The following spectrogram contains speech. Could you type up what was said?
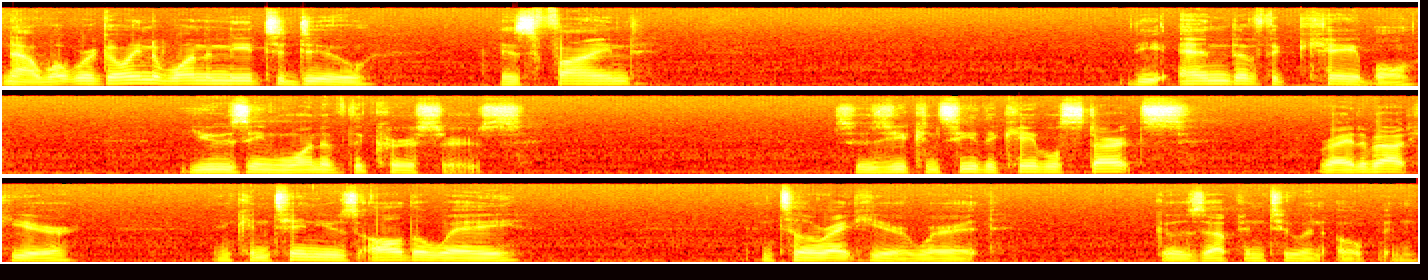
Now what we're going to want to need to do is find the end of the cable using one of the cursors. So as you can see the cable starts right about here and continues all the way until right here where it goes up into an open.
